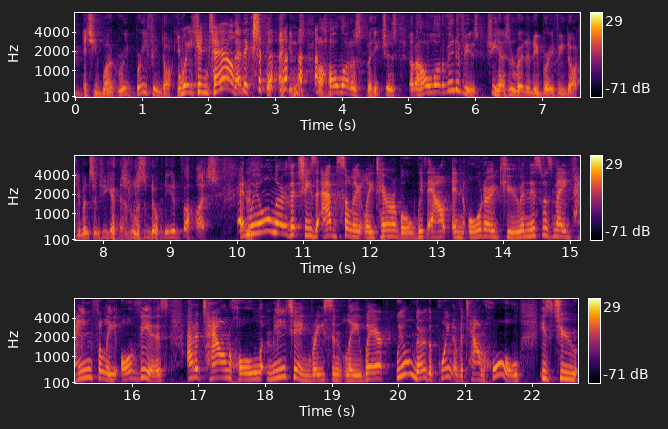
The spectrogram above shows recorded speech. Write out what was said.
mm. and she won't read briefing documents. We can tell. That, that explains a whole lot of speeches and a whole lot of interviews. She hasn't read any briefing documents and she hasn't listened to any advice. And we all know that she's absolutely terrible without an auto cue. And this was made painfully obvious at a town hall meeting recently, where we all know the point of a town hall is to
